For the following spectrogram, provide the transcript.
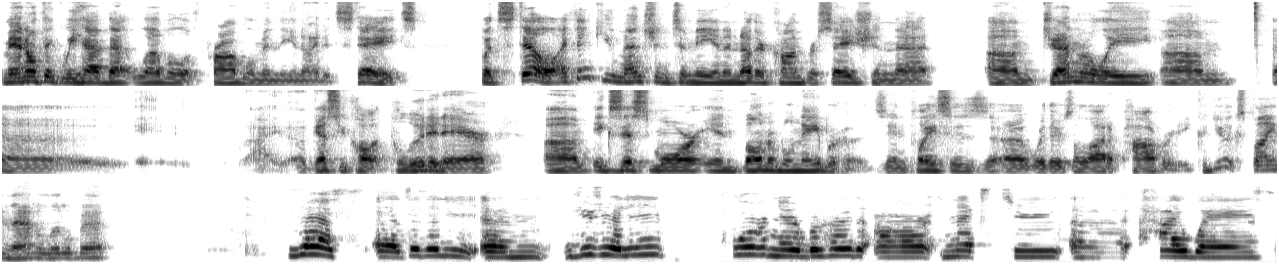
I mean i don't think we have that level of problem in the united states but still i think you mentioned to me in another conversation that um, generally um, uh, I, I, guess you call it polluted air um, exists more in vulnerable neighborhoods in places uh, where there's a lot of poverty. Could you explain that a little bit Yes, uh, totally. Um, usually, poor neighborhoods are next to uh, highways,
